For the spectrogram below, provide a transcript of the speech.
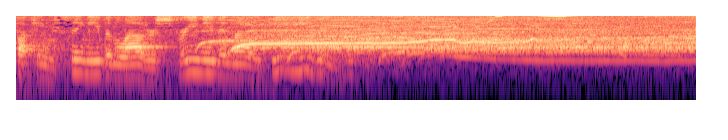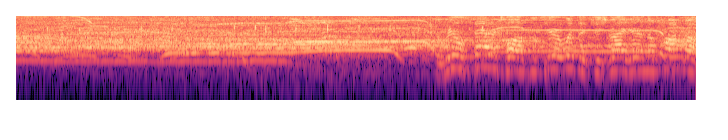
fucking sing even louder, scream even louder, be even. The Santa Claus is here with us. He's right here in the front row.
